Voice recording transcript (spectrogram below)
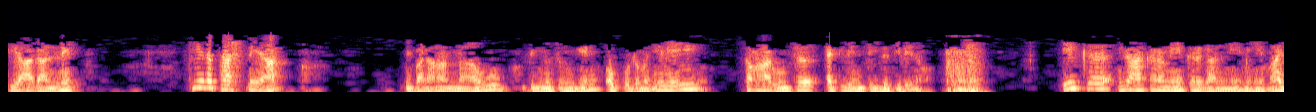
තියාගන්නේ? කියන ප්‍රශ්නයක් මේ බණ අහන්නා වූ පින්නතුන්ගෙන් ඔක්කොටම නෙමෙයි සමහරුන්ට ඇති වෙන්න ඉඩ තිබෙනවා. ඒක निराකරණය කරගන්නේ මෙහෙමයි.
